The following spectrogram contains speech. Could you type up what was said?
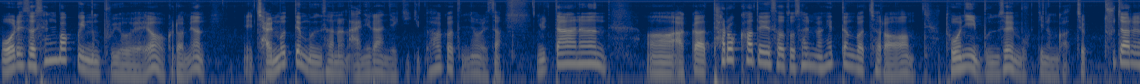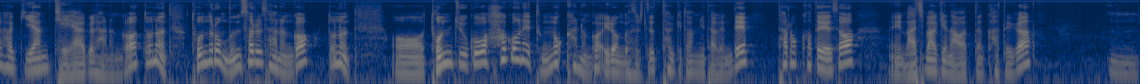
월에서 생받고 있는 부효예요. 그러면 잘못된 문서는 아니란 얘기기도 하거든요. 그래서 일단은 어, 아까 타로 카드에서도 설명했던 것처럼 돈이 문서에 묶이는 것, 즉 투자를 하기 위한 계약을 하는 것, 또는 돈으로 문서를 사는 것, 또는 어, 돈 주고 학원에 등록하는 것 이런 것을 뜻하기도 합니다. 근데 타로 카드에서 마지막에 나왔던 카드가 음,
